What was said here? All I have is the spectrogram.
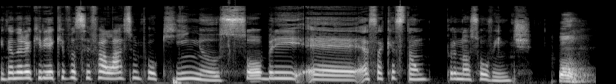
Então, eu queria que você falasse um pouquinho sobre é, essa questão para o nosso ouvinte. Bom,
